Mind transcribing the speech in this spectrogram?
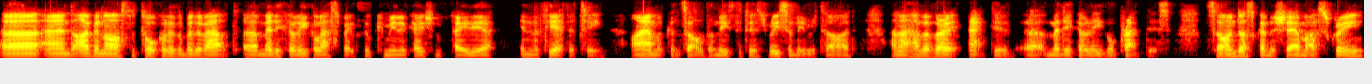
Uh, and I've been asked to talk a little bit about uh, medico legal aspects of communication failure in the theatre team. I am a consultant anaesthetist, recently retired, and I have a very active medico legal practice. So I'm just going to share my screen,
